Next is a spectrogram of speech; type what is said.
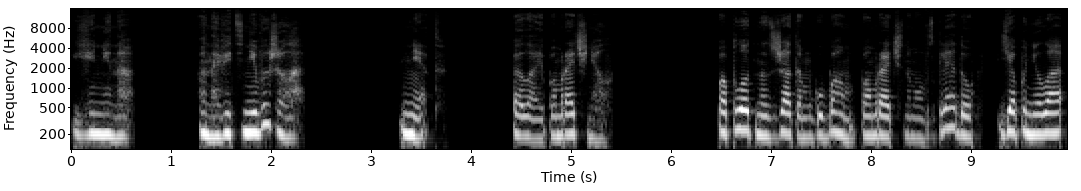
«Енина, она ведь не выжила? Нет. Элай помрачнел. По плотно сжатым губам, по мрачному взгляду, я поняла,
